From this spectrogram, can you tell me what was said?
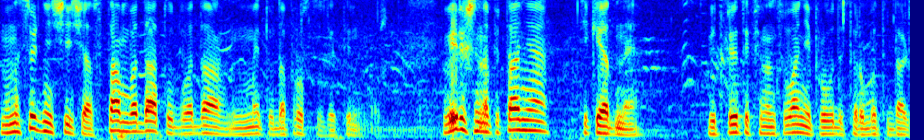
Ну, на сьогоднішній час там вода, тут вода, ми туди просто зайти не можемо. Вирішено питання тільки одне відкрити фінансування і проводити роботи далі.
